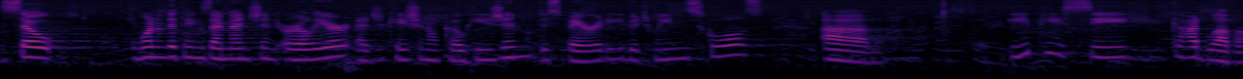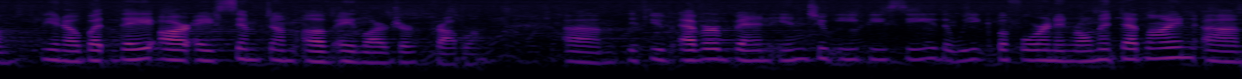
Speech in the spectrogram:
so one of the things I mentioned earlier, educational cohesion, disparity between schools. Um, EPC, God love them, you know, but they are a symptom of a larger problem. Um, if you've ever been into EPC the week before an enrollment deadline, um,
